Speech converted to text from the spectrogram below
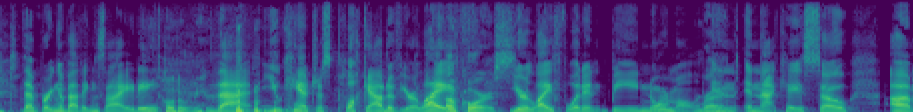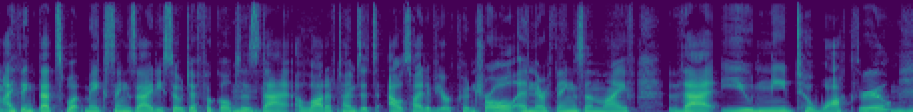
that bring about anxiety Totally. that you can't just pluck out of your life Of course. your life wouldn't be normal in Right. in that case. So um, I think that's what makes anxiety so difficult Mm. is that a lot of times it's outside of your control, and there are things in life that you need to walk through. Mm-hmm.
